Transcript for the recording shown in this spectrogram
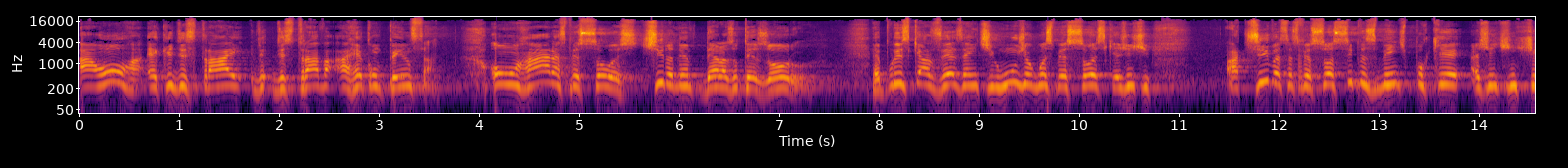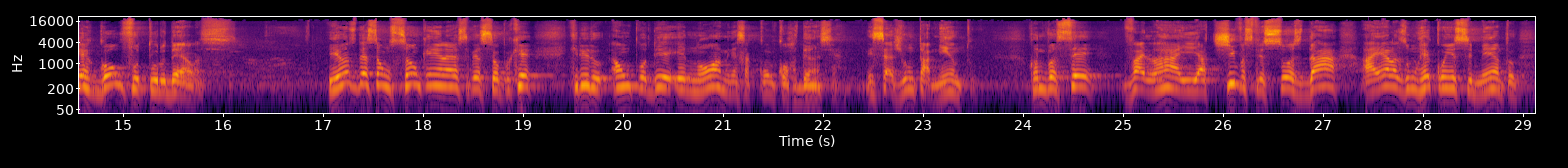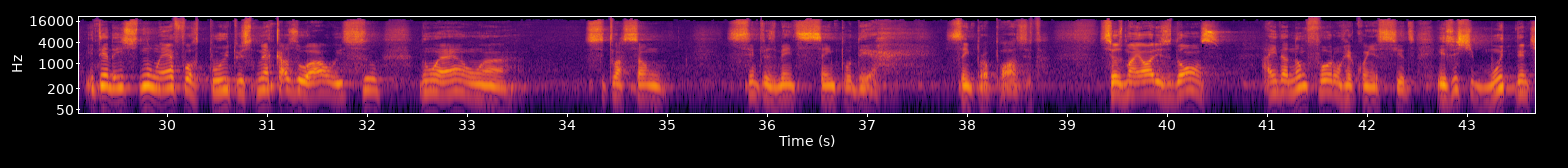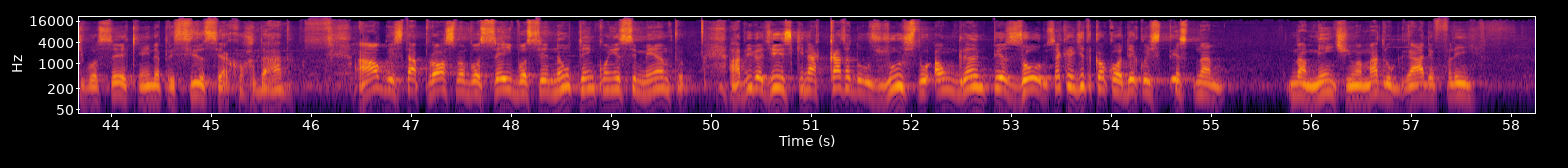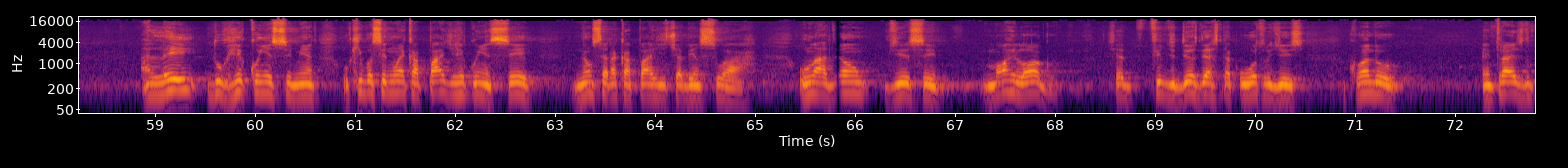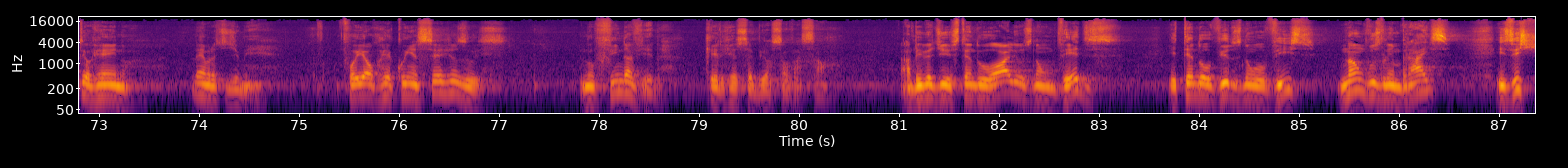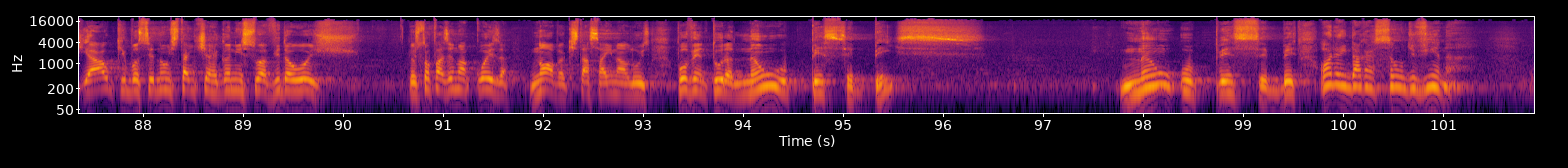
A honra é que distrai, destrava a recompensa. Honrar as pessoas tira dentro delas o tesouro. É por isso que às vezes a gente unge algumas pessoas que a gente ativa essas pessoas simplesmente porque a gente enxergou o futuro delas. E antes dessa unção, quem é essa pessoa? Porque, querido, há um poder enorme nessa concordância, nesse ajuntamento. Quando você vai lá e ativa as pessoas, dá a elas um reconhecimento. Entenda, isso não é fortuito, isso não é casual, isso não é uma situação simplesmente sem poder, sem propósito. Seus maiores dons ainda não foram reconhecidos. Existe muito dentro de você que ainda precisa ser acordado. Algo está próximo a você e você não tem conhecimento. A Bíblia diz que na casa do justo há um grande tesouro. Você acredita que eu acordei com esse texto na, na mente, uma madrugada? Eu falei, a lei do reconhecimento. O que você não é capaz de reconhecer, não será capaz de te abençoar. Um ladrão disse: morre logo. Se é filho de Deus, desce o outro diz: quando entrares no teu reino, lembra-te de mim. Foi ao reconhecer Jesus, no fim da vida, que ele recebeu a salvação. A Bíblia diz: tendo olhos não vedes, e tendo ouvidos não ouvis, não vos lembrais. Existe algo que você não está enxergando em sua vida hoje. Eu estou fazendo uma coisa nova que está saindo à luz. Porventura, não o percebeis? Não o percebeis? Olha a indagação divina.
